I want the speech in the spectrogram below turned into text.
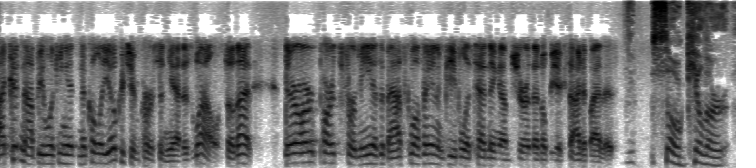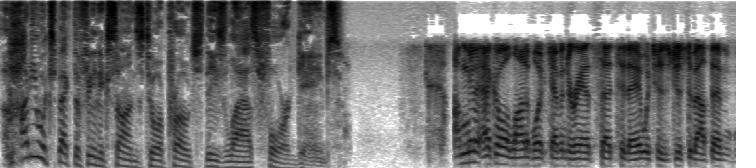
I could not be looking at Nikola Jokic in person yet as well. So that there are parts for me as a basketball fan and people attending. I'm sure that'll be excited by this. So, Killer, how do you expect the Phoenix Suns to approach these last four games? I'm going to echo a lot of what Kevin Durant said today, which is just about them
